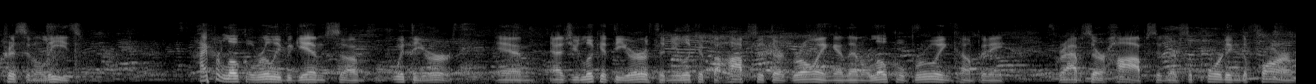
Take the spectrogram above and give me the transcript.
Chris and Elise. Hyperlocal really begins um, with the earth. And as you look at the earth and you look at the hops that they're growing, and then a local brewing company grabs their hops and they're supporting the farm.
